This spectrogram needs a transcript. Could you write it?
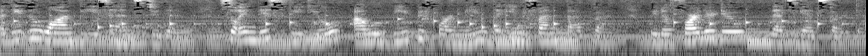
a little one BSN student. So in this video, I will be performing the infant tub bath. Without further ado, let's get started.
